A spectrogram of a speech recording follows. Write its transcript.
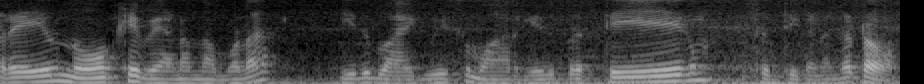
ഇത്രയും നോക്കി വേണം നമ്മൾ ഇത് ബാക്ക് പീസ് മാർക്ക്. ചെയ്ത് പ്രത്യേകം ശ്രദ്ധിക്കണം കേട്ടോ.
